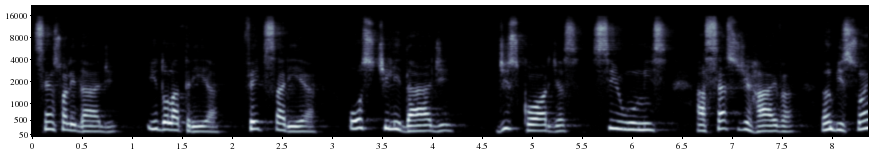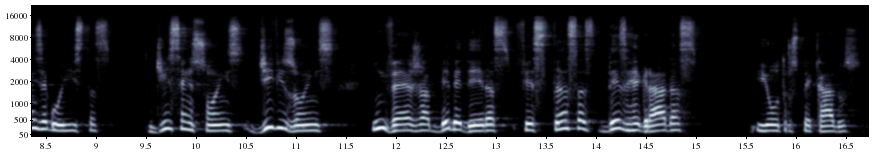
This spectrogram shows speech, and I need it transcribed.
sensualidade, idolatria, feitiçaria, hostilidade, discórdias, ciúmes, acessos de raiva, ambições egoístas, dissensões, divisões, inveja, bebedeiras, festanças desregradas e outros pecados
